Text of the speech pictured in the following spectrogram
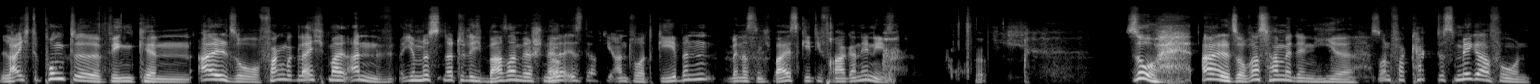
Leichte Punkte winken. Also, fangen wir gleich mal an. Ihr müsst natürlich buzzern. Wer schneller ist, darf die Antwort geben. Wenn das nicht weiß, geht die Frage an den nächsten. Ja. So, also, was haben wir denn hier? So ein verkacktes Megafon.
